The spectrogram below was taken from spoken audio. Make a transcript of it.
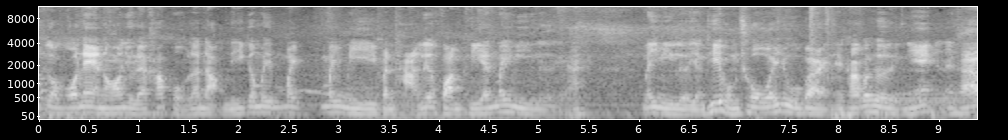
ดก็ก็แน่นอนอยู่แล้วครับ ผมระดับนี้ก็ไม่ไม่ไม่มีปัญหาเรื่องความเพี้ยนไม่มีเลยนะไม่มีเลยอย่างที่ผมโชว์ให้ดูไปนะครับ ก็คืออย่างนี้นะครับ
